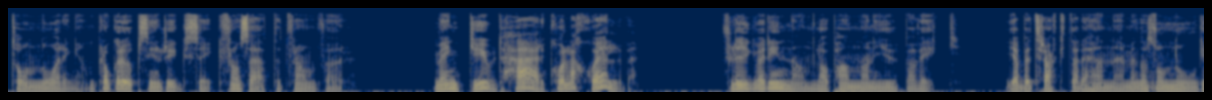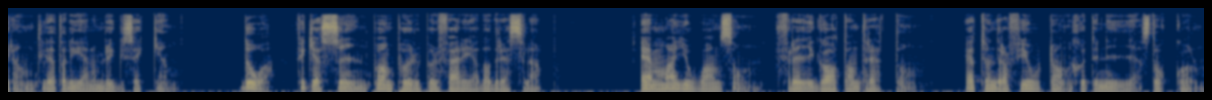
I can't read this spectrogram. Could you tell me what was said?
Tonåringen plockade upp sin ryggsäck från sätet framför. Men gud, här, kolla själv. Flygvärdinnan la pannan i djupa veck. Jag betraktade henne medan hon noggrant letade igenom ryggsäcken. Då fick jag syn på en purpurfärgad adresslapp. Emma Johansson, Frigatan 13, 114 79, Stockholm.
